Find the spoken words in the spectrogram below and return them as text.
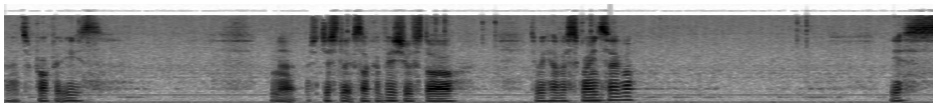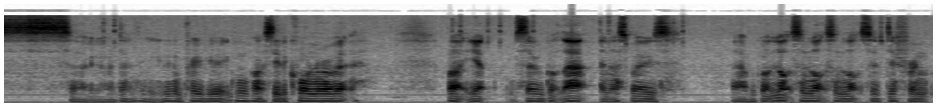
Add to properties. No, it just looks like a visual style. Do we have a screensaver? Yes, so I don't think we can preview it, you can quite see the corner of it. But yep, so we've got that, and I suppose uh, we've got lots and lots and lots of different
